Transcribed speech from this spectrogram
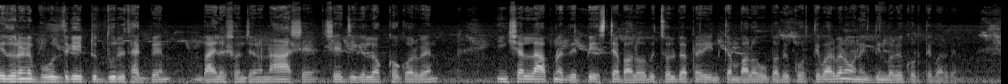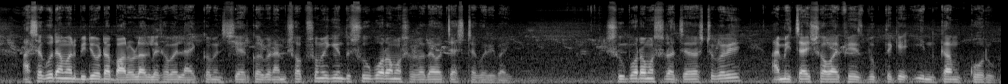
এই ধরনের ভুল থেকে একটু দূরে থাকবেন ভাইলেশন যেন না আসে সেই দিকে লক্ষ্য করবেন। ইনশাল্লাহ আপনাদের পেজটা ভালোভাবে চলবে, আপনার ইনকাম ভালোভাবে করতে পারবেন অনেক দিনভাবে করতে পারবেন। আশা করি আমার ভিডিওটা ভালো লাগলে সবাই লাইক কমেন্ট শেয়ার করবেন। আমি সবসময় কিন্তু সুপরামর্শটা দেওয়ার চেষ্টা করি ভাই। সুপরামর্শটা চেষ্টা করি। আমি চাই সবাই ফেসবুক থেকে ইনকাম করুক।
